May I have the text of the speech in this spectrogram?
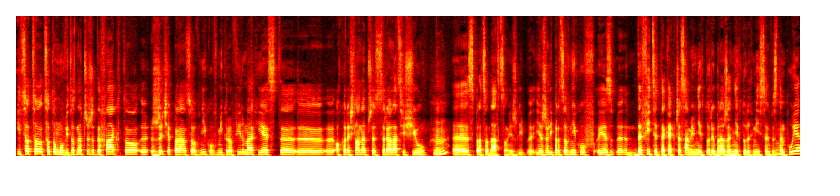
i, i co, co, co to mówi? To znaczy, że de facto y, życie pracowników w mikrofirmach jest y, y, określone przez relacje sił Mhm. y, z pracodawcą. Jeżeli, jeżeli pracowników jest deficyt, tak jak czasami w niektórych branżach, w niektórych miejscach Mhm. występuje,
